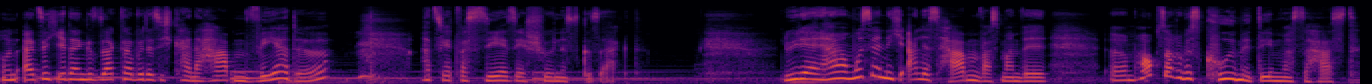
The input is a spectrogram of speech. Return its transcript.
Und als ich ihr dann gesagt habe, dass ich keine haben werde, hat sie etwas sehr, sehr Schönes gesagt. Lydia, man muss ja nicht alles haben, was man will. Ähm, Hauptsache, du bist cool mit dem, was du hast.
